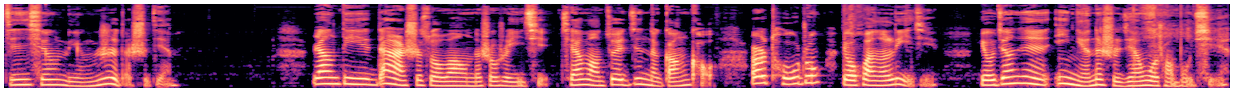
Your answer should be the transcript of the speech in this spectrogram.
金星凌日的时间。让地大失所望地收拾仪器，前往最近的港口，而途中又患了痢疾。有将近一年的时间卧床不起。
